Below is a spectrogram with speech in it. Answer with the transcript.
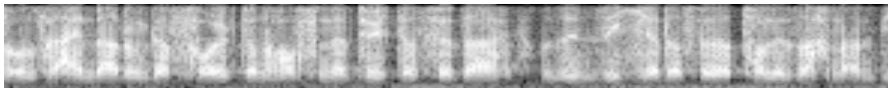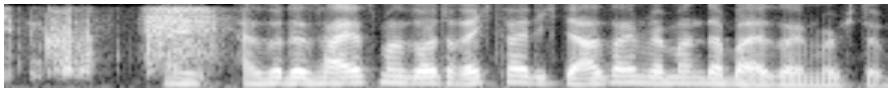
unsere Einladung da folgt und hoffen natürlich, dass wir da und sind sicher, dass wir da tolle Sachen anbieten können. Also das heißt, man sollte rechtzeitig da sein, wenn man dabei sein möchte.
